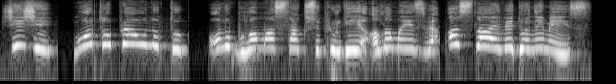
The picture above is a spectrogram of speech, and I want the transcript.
Jiji, mor toprağı unuttuk. Onu bulamazsak süpürgeyi alamayız ve asla eve dönemeyiz.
